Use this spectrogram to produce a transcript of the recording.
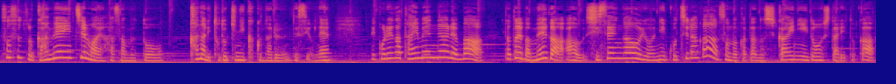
そうすると画面1枚挟むとかなり届きにくくなるんですよね。でこれが対面であれば例えば目が合う視線が合うようにこちらがその方の視界に移動したりとか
